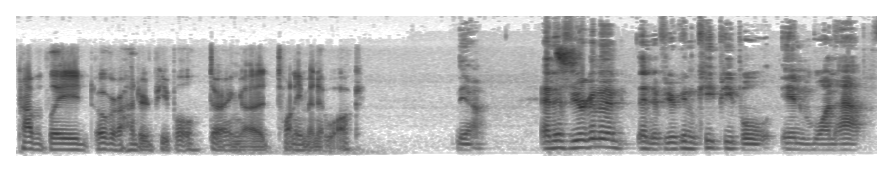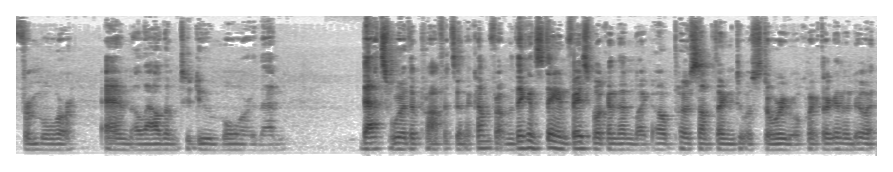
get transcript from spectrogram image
probably over hundred people during a 20 minute walk. Yeah, and if you're gonna and if you can keep people in one app for more and allow them to do more, then that's where the profit's gonna come from. If they can stay in Facebook and then like oh post something to a story real quick, they're gonna do it.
